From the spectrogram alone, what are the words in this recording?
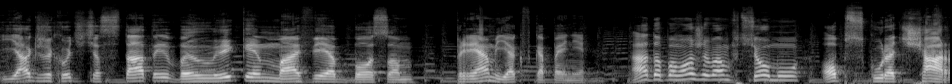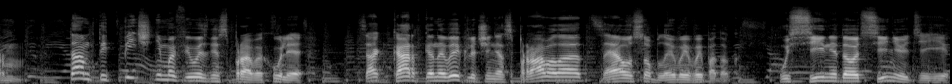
Як же хочеться стати великим мафія-босом. Прям як в капені. А допоможе вам в цьому Обскура Чарм. Там типічні мафіозні справи, хулі. Ця картка не виключення з правила, це особливий випадок. Усі недооцінюють її,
